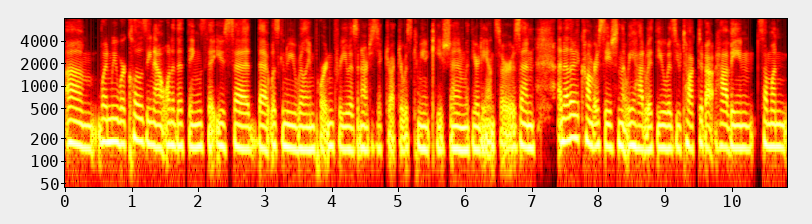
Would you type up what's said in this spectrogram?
um, when we were closing out, one of the things that you said that was going to be really important for you as an artistic director was communication with your dancers. And another conversation that we had with you was you talked about having someone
